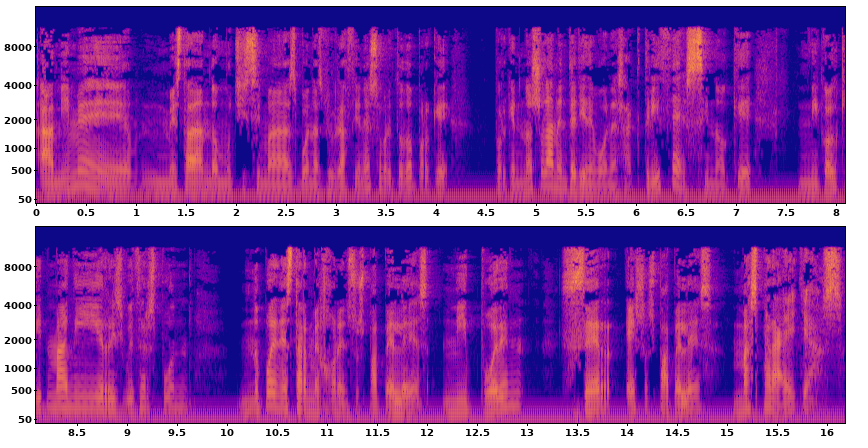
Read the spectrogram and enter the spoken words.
a mí me, me está dando muchísimas buenas vibraciones, sobre todo porque, porque no solamente tiene buenas actrices, sino que Nicole Kidman y Reese Witherspoon no pueden estar mejor en sus papeles, ni pueden ser esos papeles más para ellas.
